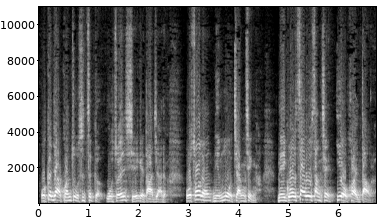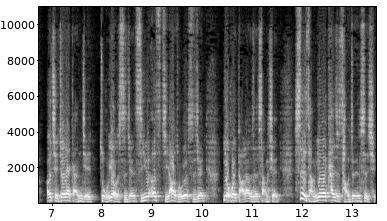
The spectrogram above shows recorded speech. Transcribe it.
我更加关注是这个，我昨天写给大家的，我说呢，年末将近啊，美国的。债务上限又快到了，而且就在感恩节左右的时间，十一月二十几号左右的时间，又会达到这上限，市场又会开始炒这件事情。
